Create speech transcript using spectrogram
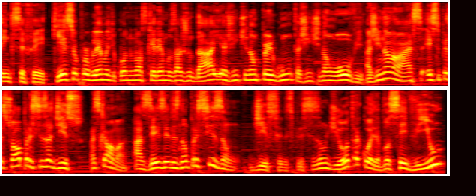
tem que ser feito. Que esse é o problema de quando nós queremos ajudar e a gente não pergunta, a gente não ouve. A gente não, não, esse pessoal precisa disso. Mas calma, às vezes eles não precisam disso, eles precisam de outra coisa. Você viu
